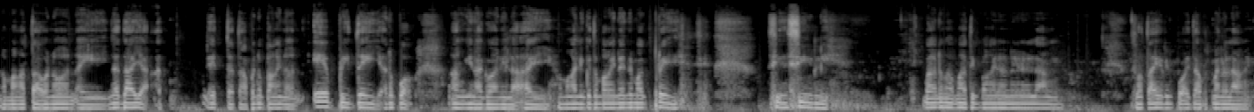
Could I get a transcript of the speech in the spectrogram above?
Ang mga tao noon ay nadaya at at tatapan ng Panginoon every day ano po ang ginagawa nila ay ang mga lingkod ng Panginoon na mag-pray sincerely. Paano nga ating Panginoon nanalangin? So tayo rin po ay dapat manalangin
